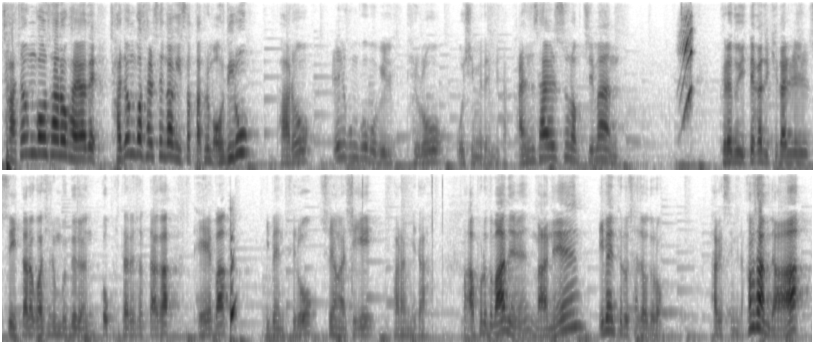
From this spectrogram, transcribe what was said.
자전거 사러 가야 돼. 자전거 살 생각이 있었다. 그럼 어디로? 바로 109 모빌리티로 오시면 됩니다. 안 살 순 없지만 그래도 이때까지 기다릴 수 있다라고 하시는 분들은 꼭 기다리셨다가 대박 이벤트로 수령하시기 바랍니다. 앞으로도 많은 많은 이벤트로 찾아오도록 하겠습니다. 감사합니다.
